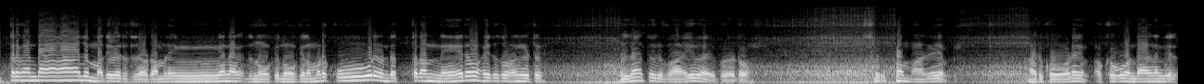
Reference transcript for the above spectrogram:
എത്ര കണ്ടാലും മതി വരത്തില്ല നമ്മളിങ്ങനെ ഇത് നോക്കി നോക്കി നമ്മുടെ കൂടെ ഉണ്ട്. എത്ര നേരമായി ഇത് തുടങ്ങിയിട്ട്? വല്ലാത്തൊരു വായുവായി കേട്ടോ. സ്വല്പം മഴയും ആ ഒരു കോടയും ഒക്കെ ഉണ്ടായിരുന്നെങ്കിൽ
